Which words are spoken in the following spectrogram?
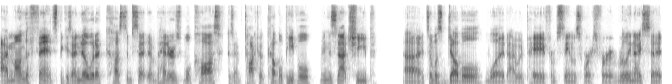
I'm on the fence because I know what a custom set of headers will cost because I've talked to a couple people. I mean, it's not cheap. Uh, it's almost double what I would pay from Stainless Works for a really nice set.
